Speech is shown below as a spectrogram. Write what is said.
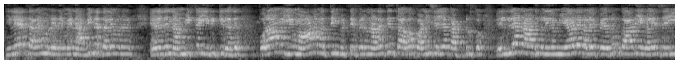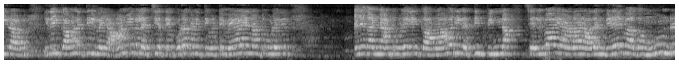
இளைய தலைமுறையிடமே நவீன தலைமுறை எனது நம்பிக்கை இருக்கிறது. பொறாமையும் ஆணவத்தையும் விட்டு பிற நலத்திற்காக பணி செய்ய கற்றுக்கோ எல்லா நாடுகளிலும் ஏழைகளை பெரும் காரியங்களை செய்கிறார்கள். இதை கவனத்தில் வை. ஆன்மீக லட்சியத்தை புறக்கணித்து விட்டு மேலை நாட்டு உலகில் நாட்டு உலகில் நாகரிகத்தின் பின்னா செல்வாயானால் அதன் விளைவாக மூன்று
